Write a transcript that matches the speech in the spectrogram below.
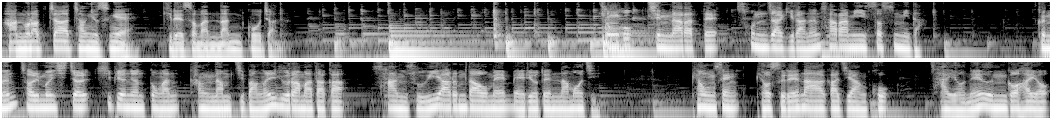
한문학자 장유승의 길에서 만난 고전 중국 진나라 때 손작이라는 사람이 있었습니다. 그는 젊은 시절 10여 년 동안 강남 지방을 유람하다가 산수의 아름다움에 매료된 나머지 평생 벼슬에 나아가지 않고 자연에 은거하여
